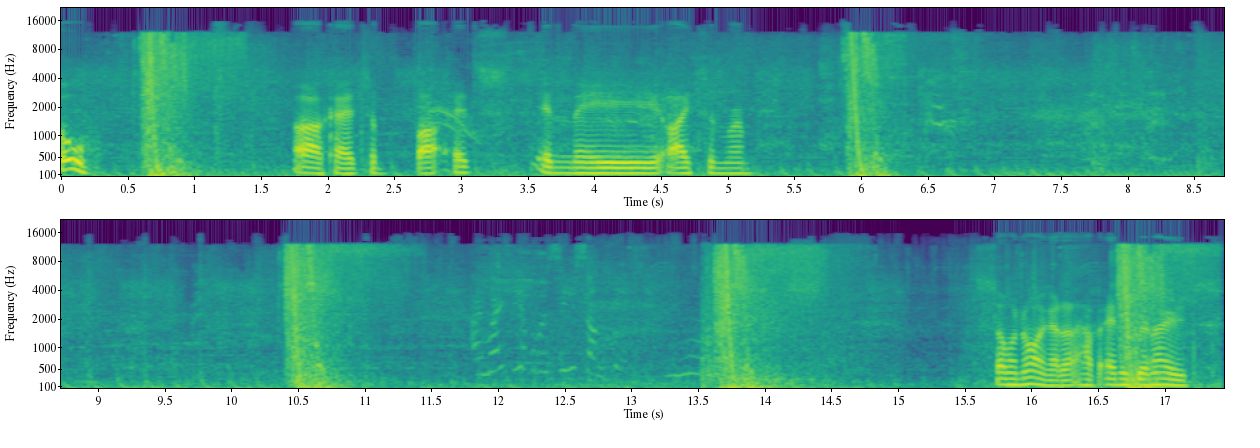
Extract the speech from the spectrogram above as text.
Oh. Oh, okay, it's a but it's in the item room. So annoying. I don't have any grenades.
